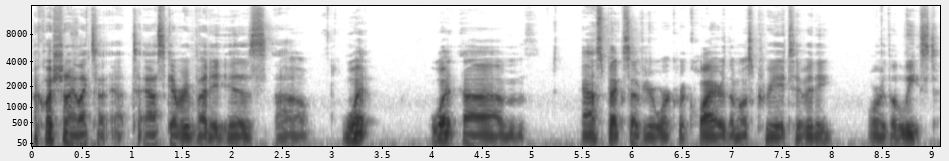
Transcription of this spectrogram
a question I like to to ask everybody is uh, what what um, aspects of your work require the most creativity or the least?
